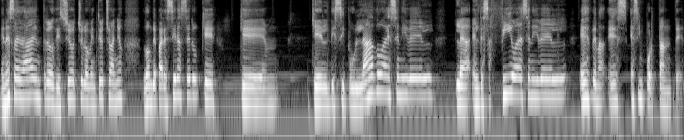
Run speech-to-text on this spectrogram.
en esa edad entre los 18 y los 28 años, donde pareciera ser que, que, que el discipulado a ese nivel, el desafío a ese nivel es, es, es importante.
